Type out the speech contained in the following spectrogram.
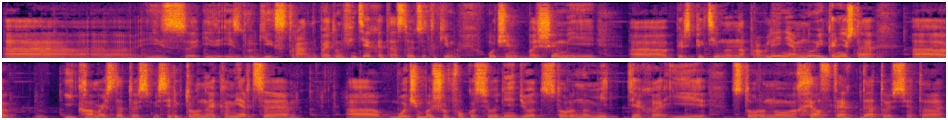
э, из, из, других стран. И поэтому финтех это остается таким очень большим и э, перспективным направлением. Ну и, конечно, э, e-commerce, да, то есть электронная коммерция, очень большой фокус сегодня идет в сторону медтеха и в сторону health tech, да, то есть это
